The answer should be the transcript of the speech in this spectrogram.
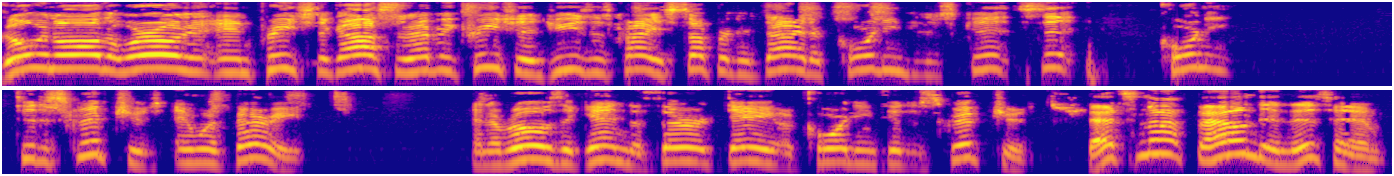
Go in all the world and, and preach the gospel to every creature that Jesus Christ suffered and died according to the according to the scriptures and was buried and arose again the third day according to the scriptures. That's not found in this hymn.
